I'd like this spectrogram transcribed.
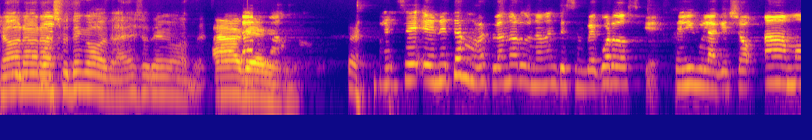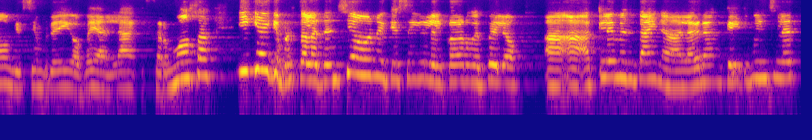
No, no, no, yo tengo otra, ¿eh? yo tengo otra. Ah, bien. Pensé en Eterno Resplandor de una mente sin recuerdos, que película que yo amo, que siempre digo, véanla, que es hermosa, y que hay que prestarle atención, hay que seguirle el color de pelo a, a Clementine, a la gran Kate Winslet,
